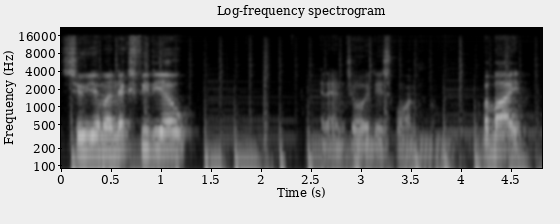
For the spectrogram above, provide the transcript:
See you in my next video and enjoy this one. Bye bye.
